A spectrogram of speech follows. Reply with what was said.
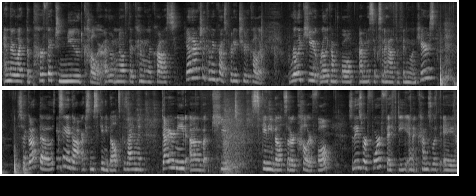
and they're like the perfect nude color. I don't know if they're coming across, yeah, they're actually coming across pretty true to color. Really cute, really comfortable. I'm a six and a half if anyone cares. So I got those. Next thing I got are some skinny belts because I'm in dire need of cute skinny belts that are colorful. So these were $4.50 and it comes with a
